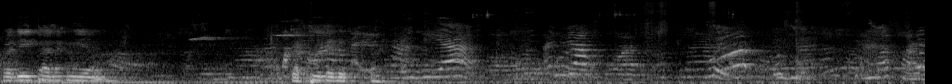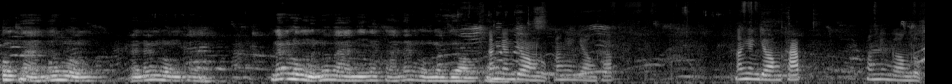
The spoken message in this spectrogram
สวัสดีค่ะนักเรียนจับที่กระดึกอะ ลงค่ะนั่งลงอะนั่งลงค่ะ นั่งลงเหมือนเมื่อวานนี้นะคะ นั่งลงยองๆค่ะนั่งยองๆลูกนั่งยองๆครับ นั่งยองๆครับ นั่งยองๆลูก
